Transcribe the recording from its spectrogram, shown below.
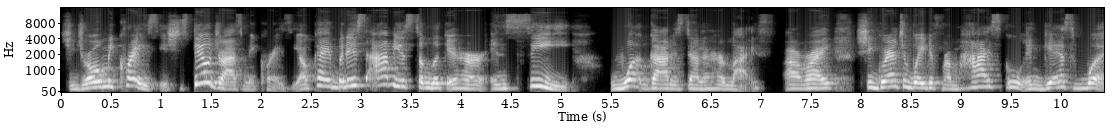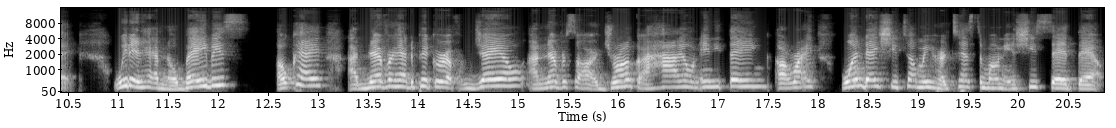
she drove me crazy she still drives me crazy okay but it's obvious to look at her and see what God has done in her life. All right. She graduated from high school, and guess what? We didn't have no babies. Okay. I never had to pick her up from jail. I never saw her drunk or high on anything. All right. One day she told me her testimony and she said that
